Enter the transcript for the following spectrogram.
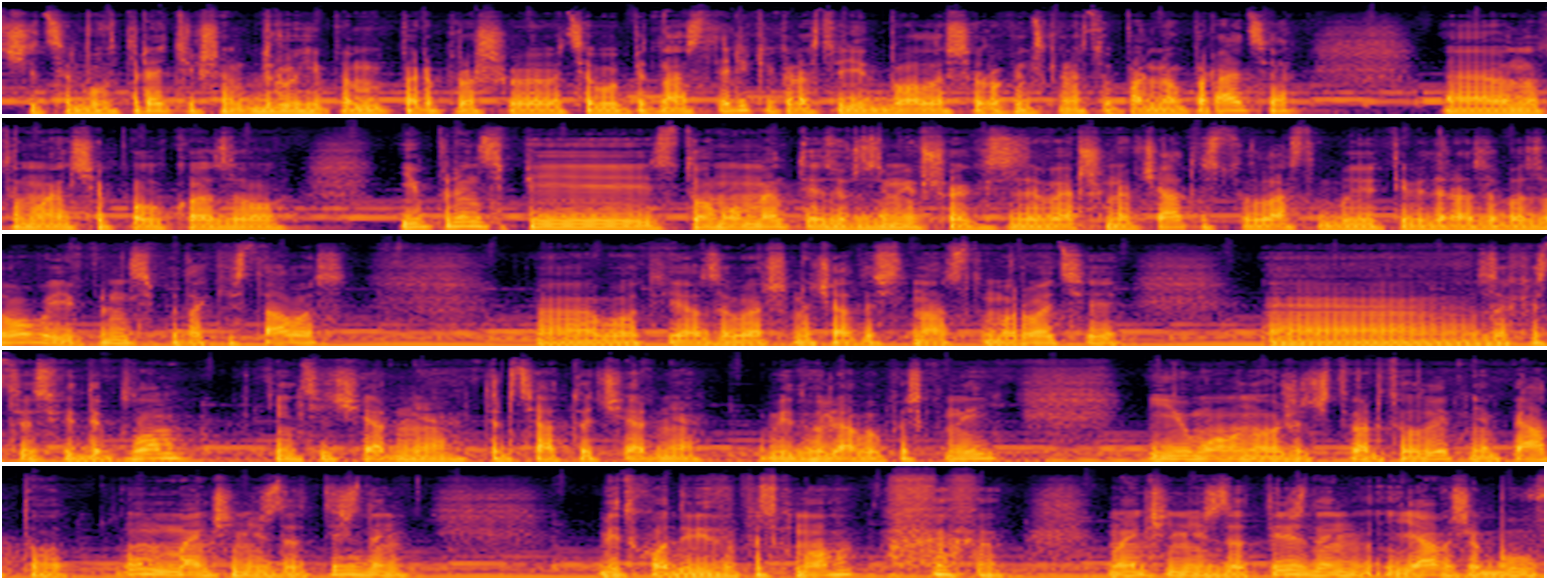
чи це був третій, якщо другий, перепрошую, це був 15-й рік, якраз тоді відбувалася Широкінська наступальна операція е, на ще полку Азов. І, в принципі, з того моменту я зрозумів, що як завершу навчатись, то власне буду йти відразу в Азов. І, в принципі, так і сталося. Е, От, я завершив навчатися в 17-му році, е, захистив свій диплом кінці червня, 30 червня відгуляв випускний. І, умовно, вже 4 липня, 5, ну, менше ніж за тиждень, відходив від випускного. менше ніж за тиждень я вже був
